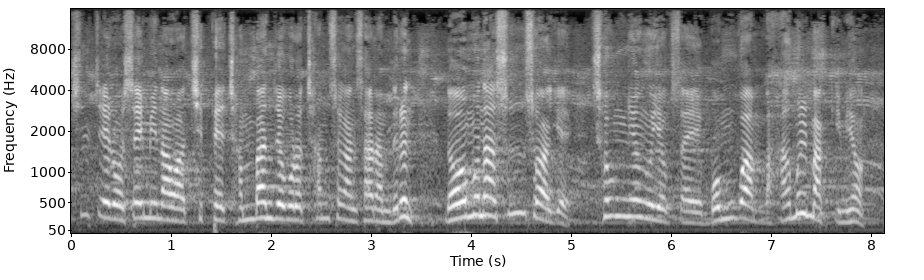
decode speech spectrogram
실제로 세미나와 집회 전반적으로 참석한 사람들은 너무나 순수하게 성령의 역사에 몸과 마음을 맡기며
